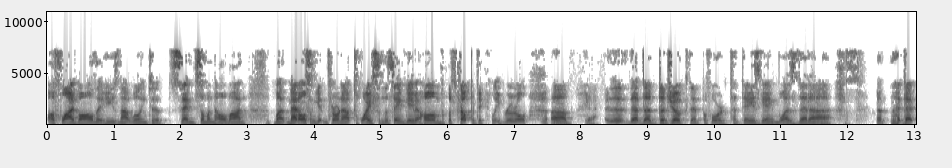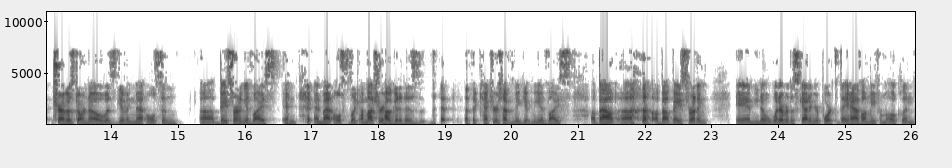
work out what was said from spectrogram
a fly ball that he's not willing to send someone home on, but Matt Olson getting thrown out twice in the same game at home was felt particularly brutal. Um, yeah. the, the, the joke that before today's game was that, uh, that Travis d'Arnaud was giving Matt Olson uh, base running advice, and and Matt Olson's like, I'm not sure how good it is that, that the catchers have me give me advice about uh, about base running. And you know whatever the scouting report that they have on me from Oakland,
